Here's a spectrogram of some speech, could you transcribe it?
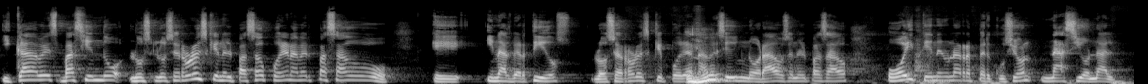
y cada vez va haciendo los, los errores que en el pasado podrían haber pasado eh, inadvertidos, los errores que podrían uh -huh. haber sido ignorados en el pasado, hoy tienen una repercusión nacional.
